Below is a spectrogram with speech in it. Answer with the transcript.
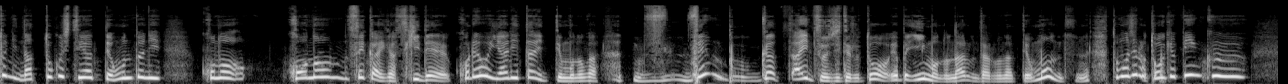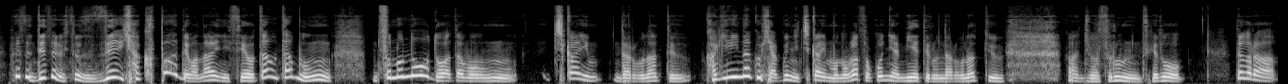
当に納得してやって、本当にこのこの世界が好きで、これをやりたいっていうものが、全部が相通じてると、やっぱりいいものになるんだろうなって思うんですよね。ともちろん東京ピンクフェスに出てる人で100%ではないにせよ、多分、多分、その濃度は多分、近いんだろうなっていう、限りなく100に近いものがそこには見えてるんだろうなっていう感じはするんですけど、だから、う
